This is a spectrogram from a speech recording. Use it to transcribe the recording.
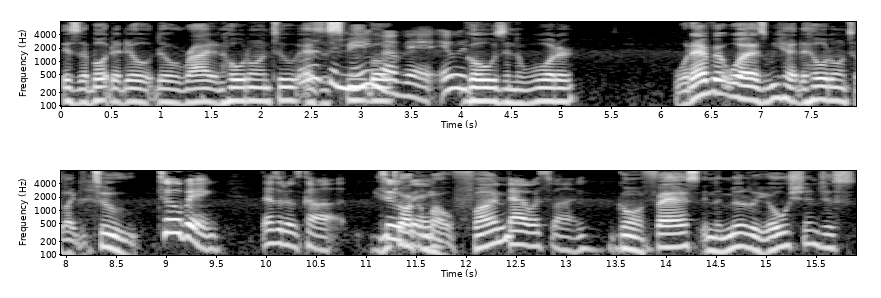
It's a boat that they'll they'll ride and hold on to what as the the speedboat it? It was goes in the water. Whatever it was, we had to hold on to like the tube. tubing. That's what it was called. You talking about fun, That was fun. going fast in the middle of the ocean, just,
